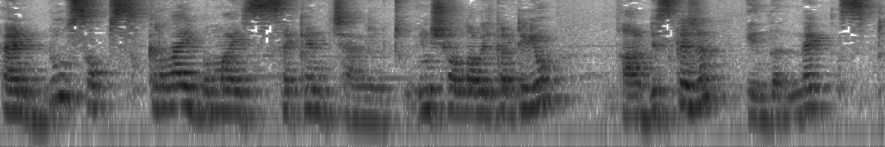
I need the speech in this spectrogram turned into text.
And do subscribe my second channel too. Inshallah, we'll continue our discussion in the next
